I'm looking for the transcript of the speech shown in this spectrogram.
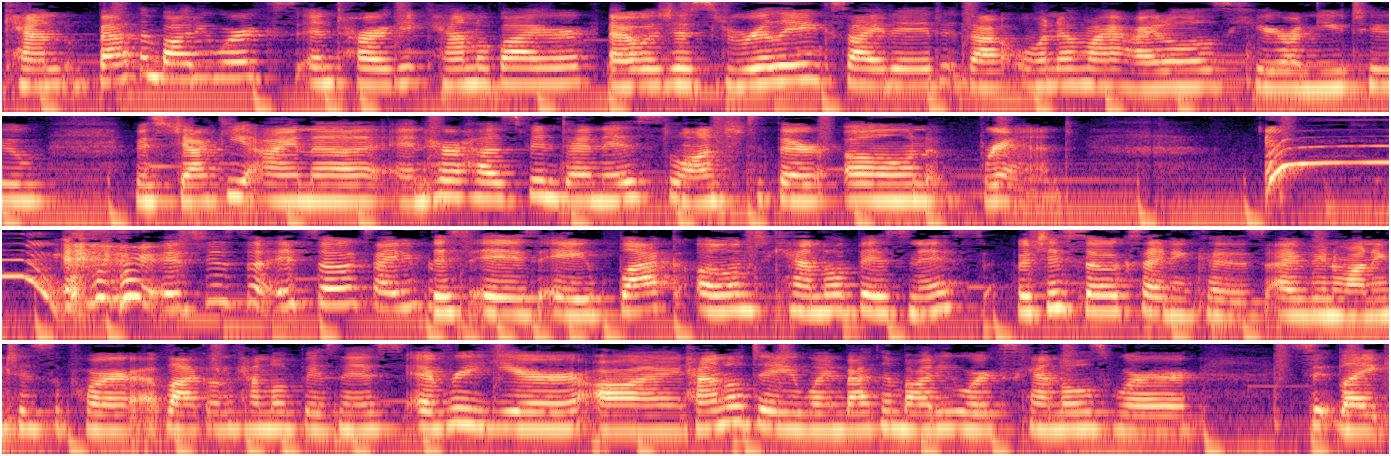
Can Bath & Body Works and Target candle buyer. I was just really excited that one of my idols here on YouTube Miss Jackie Aina and her husband Dennis launched their own brand. it's just, it's so exciting. This is a black owned candle business, which is so exciting because I've been wanting to support a black owned candle business every year on Candle Day when Bath & Body Works candles were like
